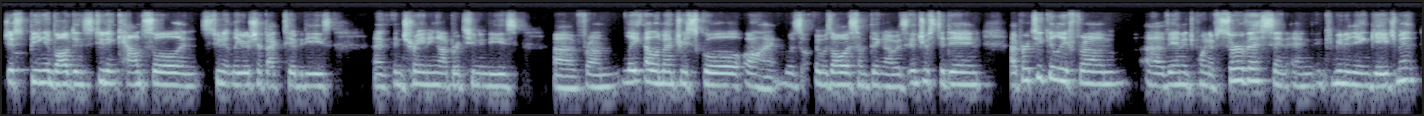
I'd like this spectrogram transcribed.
just being involved in student council and student leadership activities and, and training opportunities uh, from late elementary school on. Was it was always something I was interested in, uh, particularly from a vantage point of service and, and community engagement.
